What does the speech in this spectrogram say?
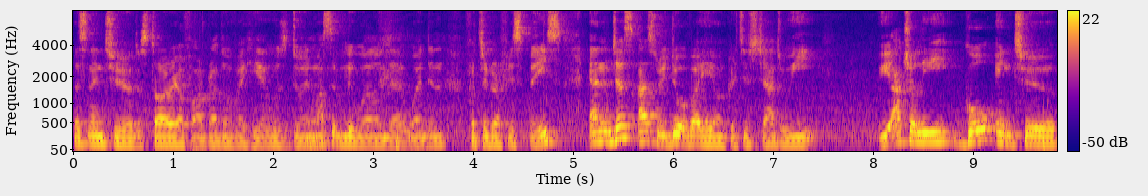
listening to the story of our brother over here who's doing massively well in the wedding photography space. And just as we do over here on Creative Chat, we we actually go into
